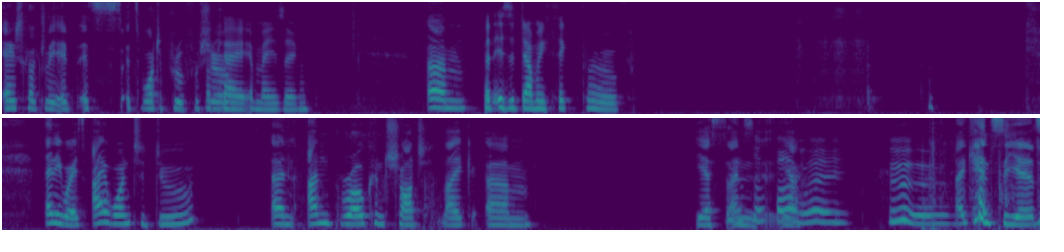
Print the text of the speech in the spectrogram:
exactly. It, it's it's waterproof for sure. Okay, amazing. Um. But is it dummy thick proof? Anyways, I want to do an unbroken shot, like um. Yes, and so uh, far yeah, away. I can see it.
